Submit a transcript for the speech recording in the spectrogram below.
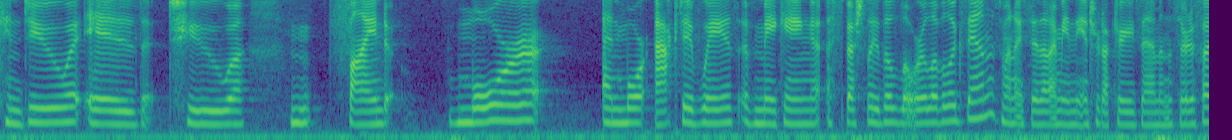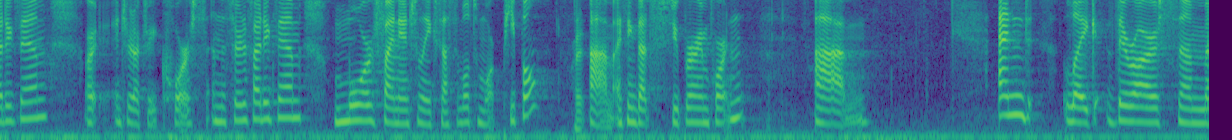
can do is to m- find more and more active ways of making especially the lower level exams. When i say that i mean the introductory exam and the certified exam or introductory course and the certified exam more financially accessible to more people. Right. um, i think that's super important. Um, and like there are some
